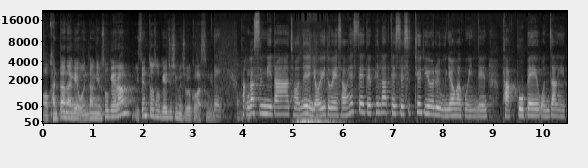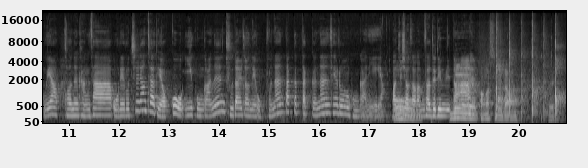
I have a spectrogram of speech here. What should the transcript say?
어, 간단하게 원장님 소개랑 이 센터 소개해 주시면 좋을 것 같습니다. 네, 반갑습니다. 저는 여의도에서 헬세드 필라테스 스튜디오를 운영하고 있는 박보배 원장이고요. 저는 강사 올해로 7년차 되었고 이 공간은 두 달 전에 오픈한 따끈따끈한 새로운 공간이에요. 와주셔서 오. 감사드립니다. 네, 반갑습니다. 네.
